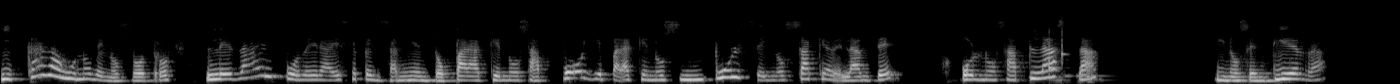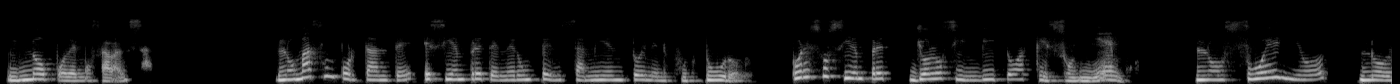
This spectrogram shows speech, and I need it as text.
y cada uno de nosotros le da el poder a ese pensamiento para que nos apoye, para que nos impulse y nos saque adelante, o nos aplasta y nos entierra, y no podemos avanzar. Lo más importante es siempre tener un pensamiento en el futuro. Por eso siempre yo los invito a que soñemos. Los sueños nos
